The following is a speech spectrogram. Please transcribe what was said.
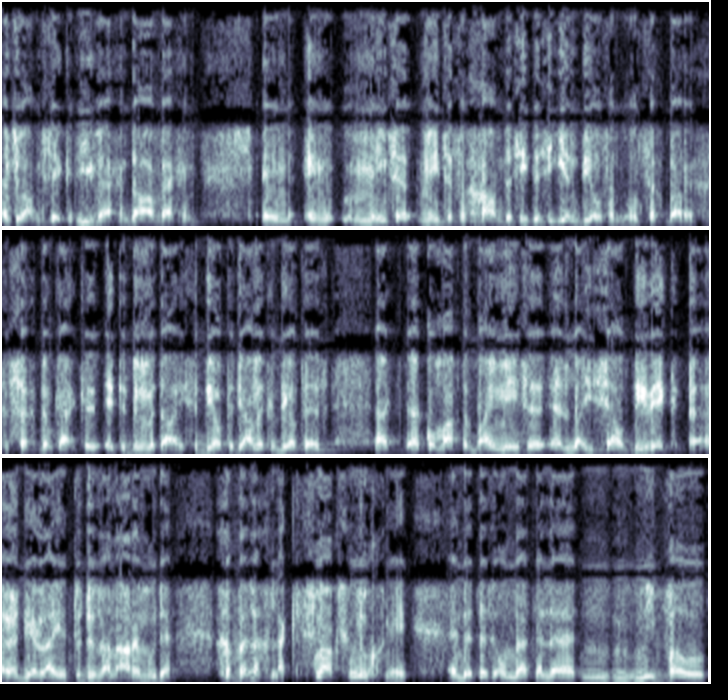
en so aan. Steek dit hier weg en daar weg en en en mense mense vergaan. Dis die dis die een deel van onsigbare gesig dink ek het te doen met daai gedeelte. Die ander gedeelte is ek ek kom agter baie mense uh, lei self direk uh, deur hulle te doen aan armoede gewilliglik snaaks genoeg nê en dit is omdat hulle nie wil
